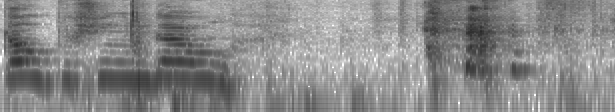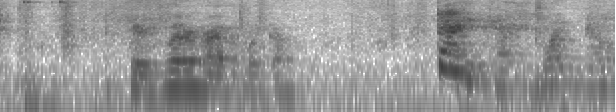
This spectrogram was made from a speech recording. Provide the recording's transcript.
Go, Pusheen, go. Okay, let her have it. Let go. Daddy. Let, let go.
